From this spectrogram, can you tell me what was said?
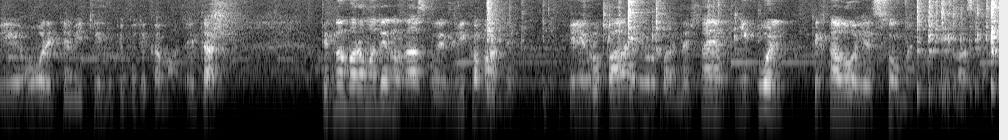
і говорить нам, в якій групі буде команда. І так, під номером один у нас буде дві команди. Ілі група А, ілі група. Починаємо Ніколь, технологія, суми. Будь ласка.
